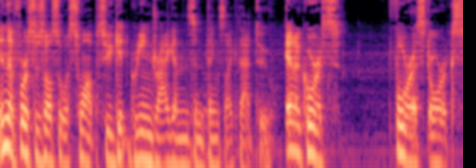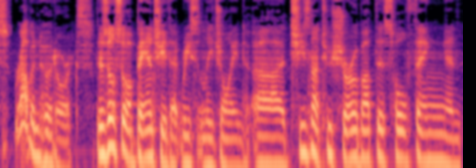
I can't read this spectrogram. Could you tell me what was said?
In that forest, there's also a swamp, so you get green dragons and things like that too. And of course, forest orcs, Robin Hood orcs. There's also a banshee that recently joined. Uh, she's not too sure about this whole thing, and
